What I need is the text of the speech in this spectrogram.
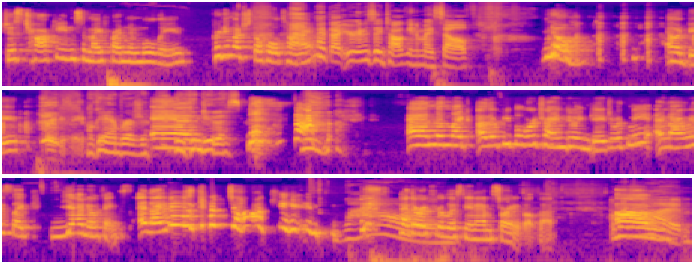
just talking to my friend Namuli pretty much the whole time. I thought you were going to say talking to myself. No. that would be crazy. Okay, Ambrosia, you can do this. And then like other people were trying to engage with me and I was like, yeah, no thanks. And I just kept talking. Wow. Heather, if you're listening, I'm sorry about that. Oh my Um, god.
